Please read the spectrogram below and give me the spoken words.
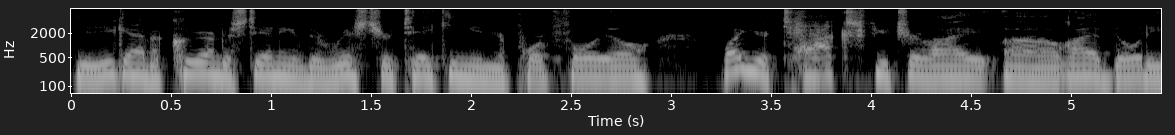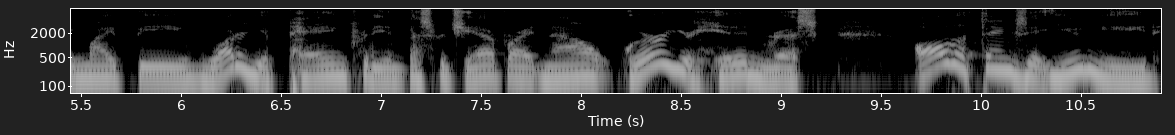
You, you, can have a clear understanding of the risks you're taking in your portfolio, what your tax future li- uh, liability might be, what are you paying for the investments you have right now, where are your hidden risks, all the things that you need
